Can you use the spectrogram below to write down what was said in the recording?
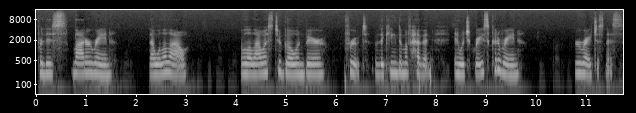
for this latter rain that will allow and will allow us to go and bear fruit of the kingdom of heaven, in which grace could reign through righteousness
